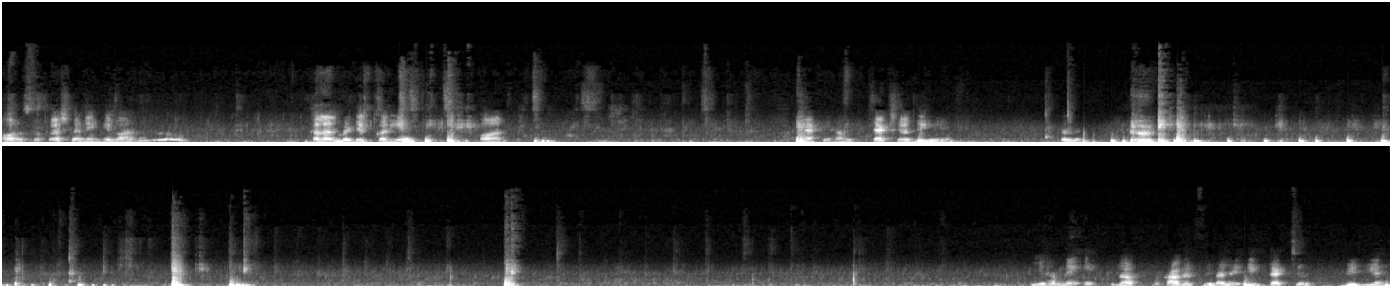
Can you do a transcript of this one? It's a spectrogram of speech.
और उसको क्रश करने के बाद कलर में डिप करिए और ऐसे हम टेक्सचर देंगे। कलर ये हमने एक रफ कागज़ से पहले एक टेक्सचर दे दिया है।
